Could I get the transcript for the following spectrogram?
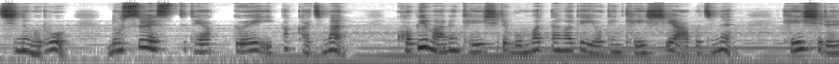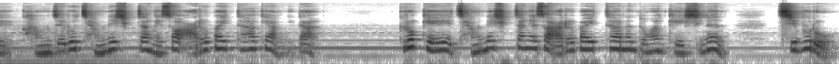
지능으로 노스웨스트 대학교에 입학하지만 겁이 많은 게이시를 못마땅하게 여긴 게이시의 아버지는 게이시를 강제로 장례식장에서 아르바이트 하게 합니다. 그렇게 장례식장에서 아르바이트 하는 동안 게이시는 집으로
